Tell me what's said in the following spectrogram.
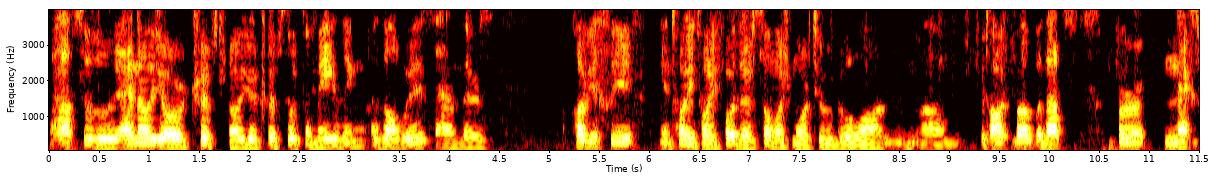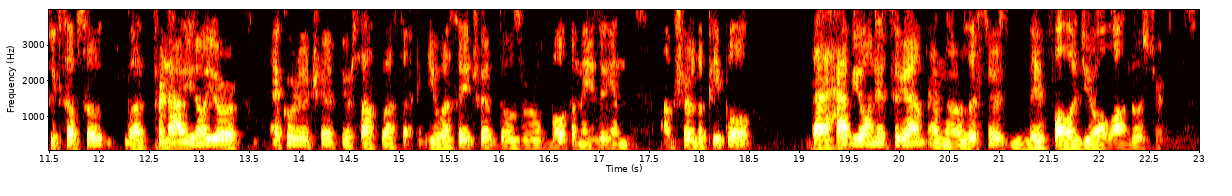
Absolutely, I know your trips. You know your trips looked amazing as always, and there's obviously in 2024 there's so much more to go on um, to talk about but that's for next week's episode. But for now you know your ecuador trip your southwest usa trip those were both amazing and i'm sure the people that have you on instagram and our listeners they followed you along those journeys.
